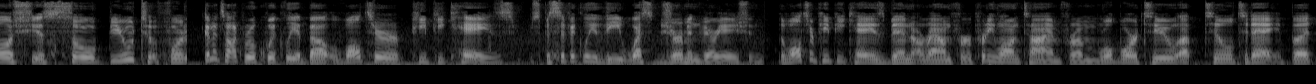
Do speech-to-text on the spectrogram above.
Oh, she is so beautiful. Gonna talk real quickly about Walther PPKs, specifically the West German variation. The Walther PPK has been around for a pretty long time, from World War II up till today, but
